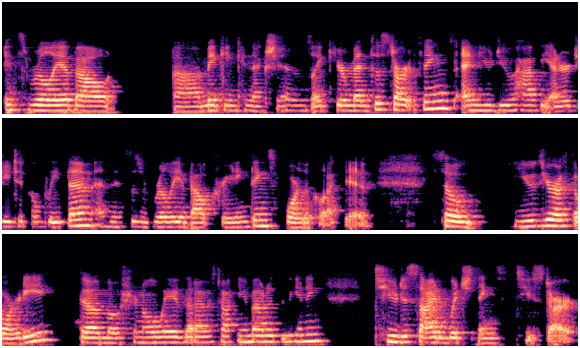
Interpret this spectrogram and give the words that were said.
it's really about uh, making connections. Like you're meant to start things and you do have the energy to complete them. And this is really about creating things for the collective. So use your authority, the emotional wave that I was talking about at the beginning, to decide which things to start.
